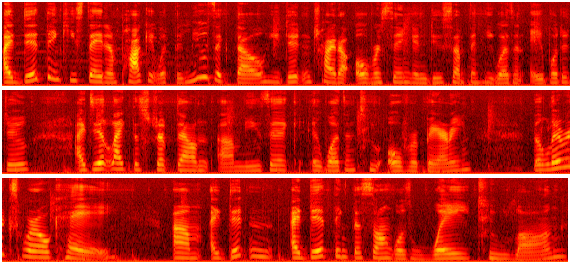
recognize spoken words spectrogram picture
I did think he stayed in pocket with the music, though. He didn't try to oversing and do something he wasn't able to do. I did like the stripped down uh, music. It wasn't too overbearing. The lyrics were okay. Um, I didn't. I did think the song was way too long.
